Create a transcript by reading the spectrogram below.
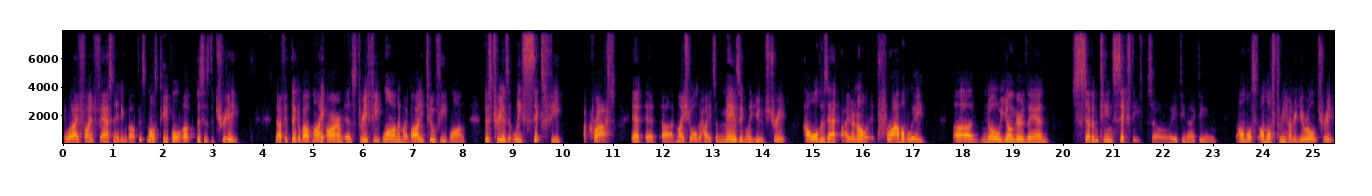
And what I find fascinating about this, most people, oh, this is the tree. Now, if you think about my arm as three feet long and my body two feet long, this tree is at least six feet across at, at uh, my shoulder height. It's amazingly huge tree. How old is that? I don't know. It probably uh, no younger than 1760, so 1819, almost almost 300 year old tree.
